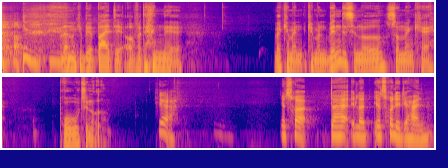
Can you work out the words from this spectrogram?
hvordan man kan bearbejde det, og hvordan... Øh, hvad kan man, kan man vente til noget, som man kan bruge til noget? Ja. Jeg tror, der er, eller jeg tror lidt, jeg har en,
